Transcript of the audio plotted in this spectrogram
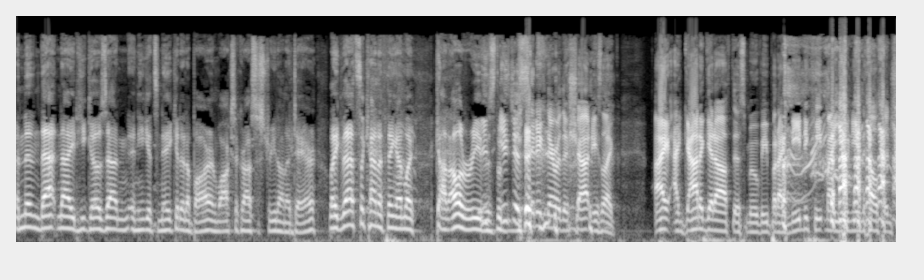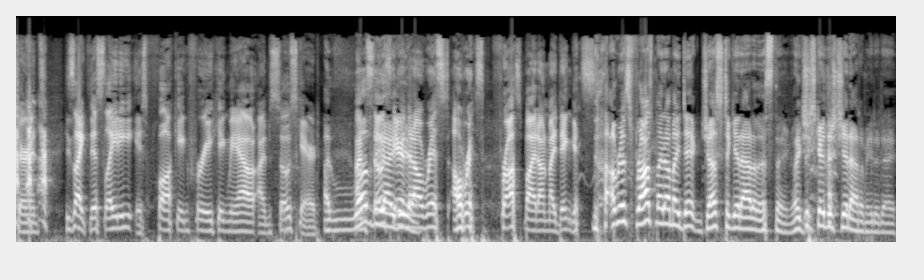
and then that night he goes out and, and he gets naked at a bar and walks across the street on a dare like that's the kind of thing i'm like god oliver He's, is the he's just sitting there with a shot. And he's like, I, I got to get off this movie, but I need to keep my union health insurance. He's like, this lady is fucking freaking me out. I'm so scared. i I'm love so the scared idea that I'll risk I'll risk frostbite on my dingus. I'll risk frostbite on my dick just to get out of this thing like she scared the shit out of me today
